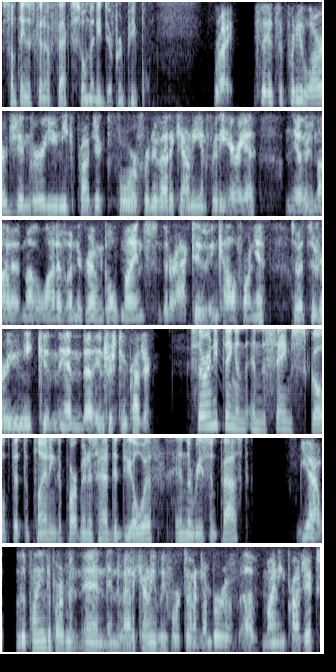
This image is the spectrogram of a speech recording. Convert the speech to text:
something that's going to affect so many different people. Right. It's a, it's a pretty large and very unique project for, for Nevada County and for the area. You know, there's not a not a lot of underground gold mines that are active in California, so it's a very unique and, and uh, interesting project. Is there anything in, in the same scope that the planning department has had to deal with in the recent past? Yeah, the planning department and in Nevada County, we've worked on a number of, of mining projects,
